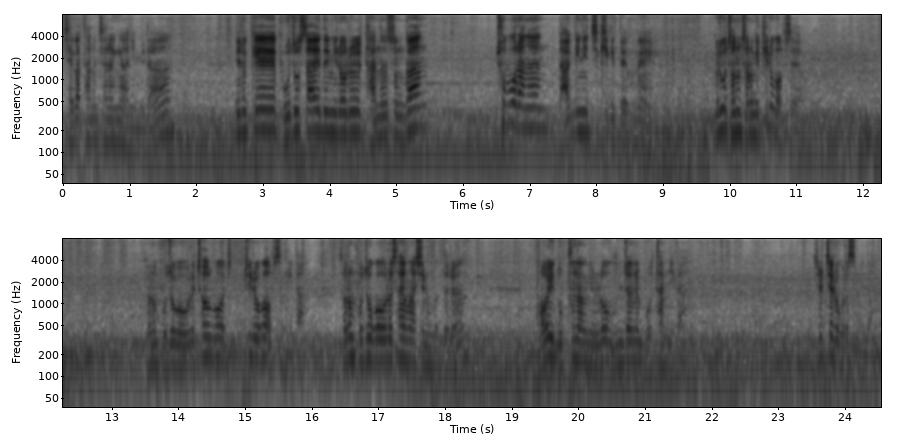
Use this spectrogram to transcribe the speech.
제가 타는 차량이 아닙니다. 이렇게 보조 사이드 미러를 다는 순간 초보라는 낙인이 찍히기 때문에 그리고 저는 저런 게 필요가 없어요. 저런 보조 거울을 쳐볼 필요가 없습니다. 저런 보조 거울을 사용하시는 분들은 거의 높은 확률로 운전을 못 합니다. 실제로 그렇습니다.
